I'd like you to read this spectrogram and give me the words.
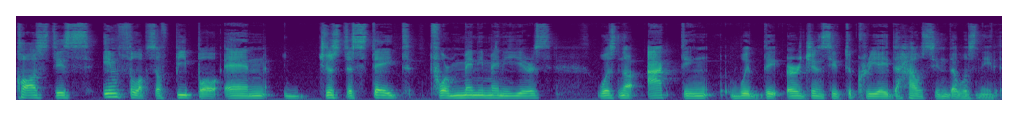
caused this influx of people and just the state for many many years was not acting with the urgency to create the housing that was needed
